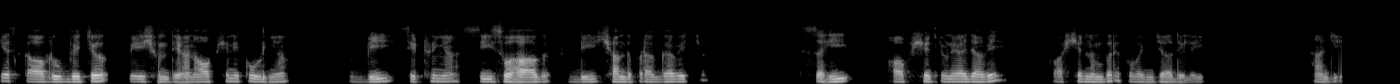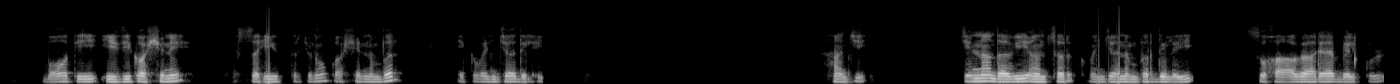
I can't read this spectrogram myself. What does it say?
ਕਿਸ ਕਾਵ ਰੂਪ ਵਿੱਚ ਪੇਸ਼ ਹੁੰਦੇ ਹਨ। ਆਪਸ਼ਨ ਏ ਘੋੜੀਆਂ। ਬੀ ਸਿੱਠਣੀਆਂ ਸੀ ਸੁਹਾਗ। ਡੀ ਛੰਦ ਪਰਾਗਾ ਵਿੱਚ ਸਹੀ ਆਪਸ਼ਨ ਚੁਣਿਆ ਜਾਵੇ। ਕੁਐਸਚਨ ਨੰਬਰ 51 ਦੇ ਲਈ। ਹਾਂਜੀ। ਬਹੁਤ ਹੀ ਈਜ਼ੀ ਕੁਐਸਚਨ ਹੈ ਸਹੀ ਉੱਤਰ ਚੁਣੋ। ਕੁਐਸਚਨ ਨੰਬਰ 51 ਦੇ ਲਈ। ਹਾਂਜੀ। ਜਿਨ੍ਹਾਂ ਦਾ ਵੀ ਆਨਸਰ 51 ਨੰਬਰ ਦੇ ਲਈ ਸੁਹਾਗ ਆ ਰਿਹਾ ਬਿਲਕੁਲ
